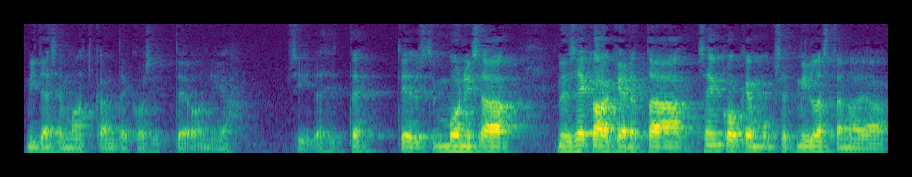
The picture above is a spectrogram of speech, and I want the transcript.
mitä se matkanteko sitten on ja siitä sitten tietysti moni saa myös ekaa kertaa sen kokemukset, millaista nojaa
